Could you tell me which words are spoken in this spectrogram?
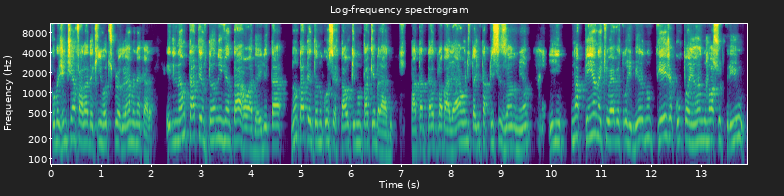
Como a gente tinha falado aqui em outros programas, né, cara? ele não está tentando inventar a roda, ele tá, não está tentando consertar o que não está quebrado. Está tentando tá, tá, trabalhar onde a gente está precisando mesmo. E uma pena que o Everton Ribeiro não esteja acompanhando o nosso trio.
